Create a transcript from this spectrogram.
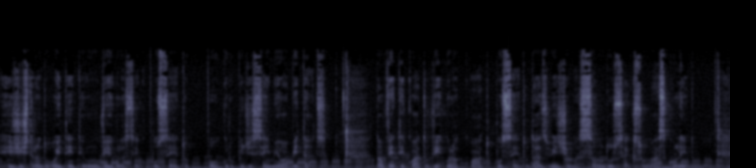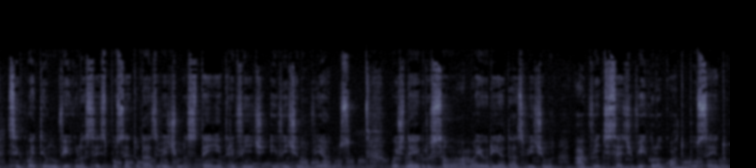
registrando 81,5% por grupo de 100 mil habitantes. 94,4% das vítimas são do sexo masculino. 51,6% das vítimas têm entre 20 e 29 anos. Os negros são a maioria das vítimas, a 27,4%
